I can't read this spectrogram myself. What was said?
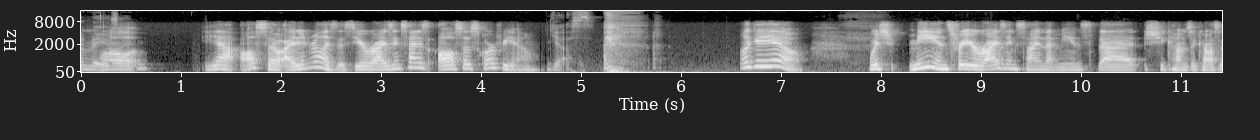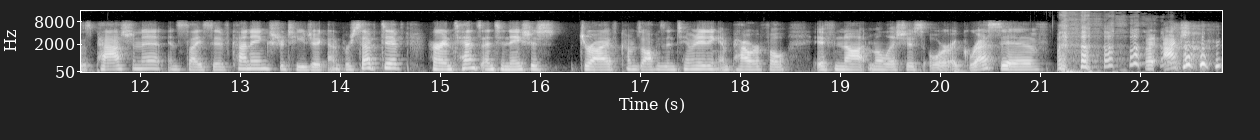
Amazing. well, yeah. Also, I didn't realize this. Your rising sign is also Scorpio. yes. Look at you. Which means for your rising sign, that means that she comes across as passionate, incisive, cunning, strategic, and perceptive. Her intense and tenacious drive comes off as intimidating and powerful, if not malicious or aggressive. But actually,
